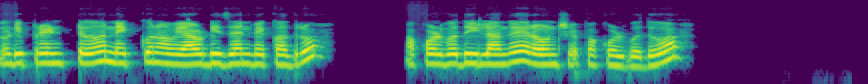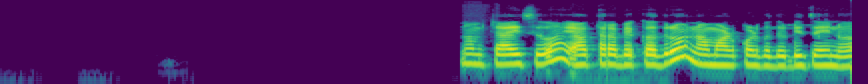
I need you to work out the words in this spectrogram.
ನೋಡಿ ಪ್ರಿಂಟ್ ನೆಕ್ಕು ನಾವು ಯಾವ ಡಿಸೈನ್ ಬೇಕಾದರೂ ಹಾಕ್ಕೊಳ್ಬೋದು ಇಲ್ಲಾಂದರೆ ರೌಂಡ್ ಶೇಪ್ ಹಾಕ್ಕೊಳ್ಬೋದು ನಮ್ಮ ಚಾಯ್ಸು ಯಾವ ಥರ ಬೇಕಾದರೂ ನಾವು ಮಾಡ್ಕೊಳ್ಬೋದು ಡಿಸೈನು.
